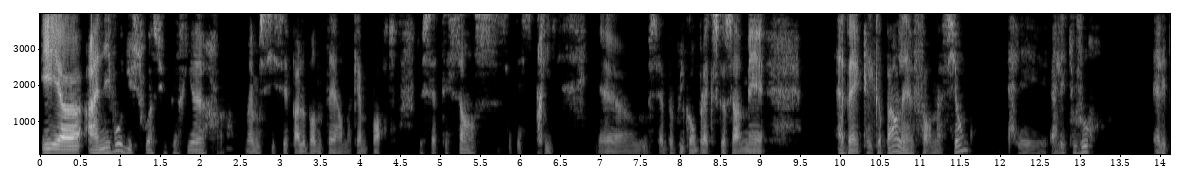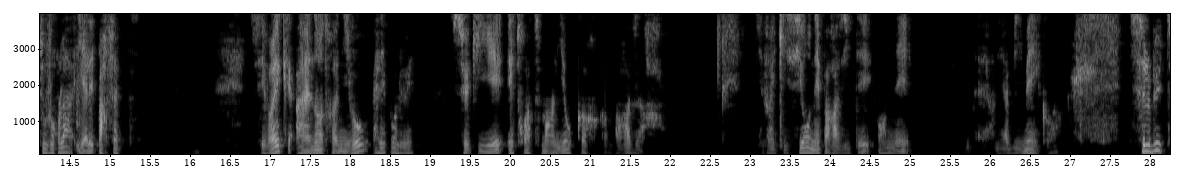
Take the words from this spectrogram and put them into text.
et euh, à un niveau du soi supérieur, même si c'est pas le bon terme, qu'importe, de cette essence, cet esprit. Euh, c'est un peu plus complexe que ça, mais eh ben quelque part l'information, elle est, elle est toujours, elle est toujours là et elle est parfaite. C'est vrai qu'à un autre niveau, elle est polluée, ce qui est étroitement lié au corps, comme par hasard. C'est vrai qu'ici on est parasité, on est, on est abîmé quoi. C'est le but.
